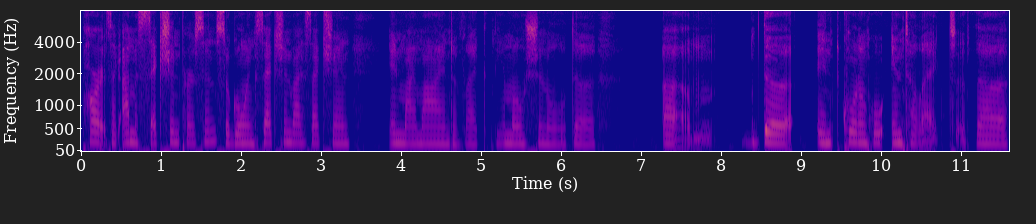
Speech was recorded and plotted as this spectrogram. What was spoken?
parts. Like I'm a section person, so going section by section in my mind of like the emotional, the um, the in quote unquote intellect, the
